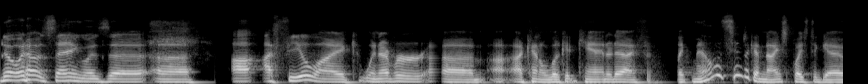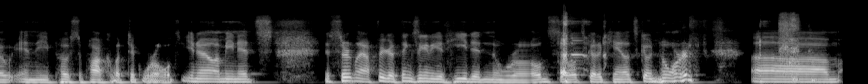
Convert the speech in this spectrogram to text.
no, what I was saying was. Uh, uh, uh, I feel like whenever um, I, I kind of look at Canada, I feel like, man, it seems like a nice place to go in the post-apocalyptic world. You know, I mean, it's, it's certainly. I figure things are going to get heated in the world, so let's go to Canada. Let's go north. Um,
